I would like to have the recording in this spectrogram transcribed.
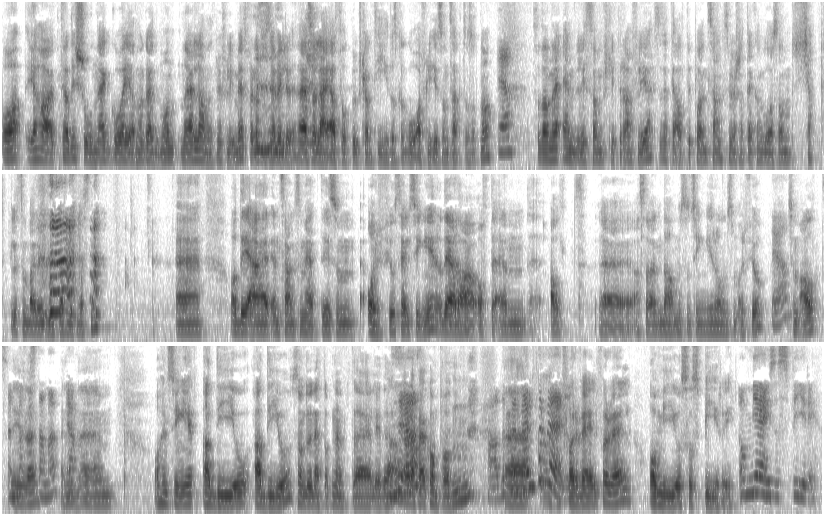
Og jeg har en tradisjon når jeg går gjennom Gardermoen når jeg landet med flyet mitt. For da synes jeg veldig, jeg er så lei av at folk bruker så lang tid og skal gå av flyet sånn sakte og sånt nå. Ja. Så da når jeg endelig liksom slipper av flyet, så setter jeg alltid på en sang som gjør sånn at jeg kan gå sånn kjapt liksom bare ut av flyplassen. Eh, og det er en sang som heter Som Orfeo selv synger, og det er da ofte en alt eh, Altså en dame som synger rollen som Orfeo. ja. Som alt En i dag. En, Ja. eh, og hun synger Adio, Adio, som du nettopp nevnte, Lydia. Det er derfor jeg kom på den. Ha det. Farvel, Eh, farvel. farvel, farvel. Og Mio Sospiri. Om jeg.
